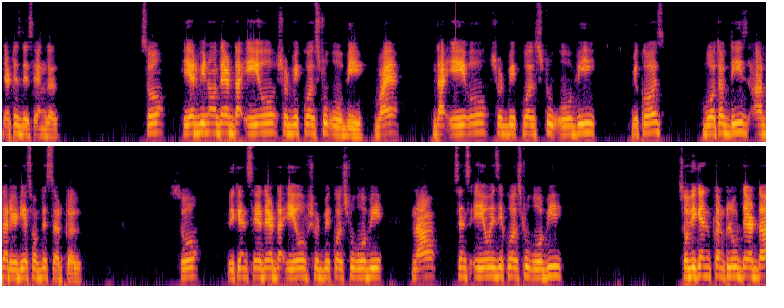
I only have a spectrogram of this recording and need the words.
that is this angle. So here we know that the AO should be equals to OB. Why? The AO should be equals to OB because both of these are the radius of the circle. So we can say that the AO should be equals to OB. Now since AO is equals to OB so we can conclude that the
